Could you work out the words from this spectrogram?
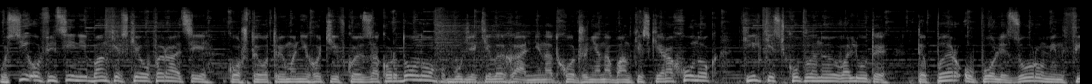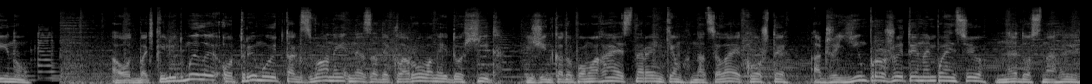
Усі офіційні банківські операції, кошти, отримані готівкою з-за кордону, будь-які легальні надходження на банківський рахунок, кількість купленої валюти тепер у полі зору Мінфіну. А от батьки Людмили отримують так званий незадекларований дохід. Жінка допомагає стареньким, надсилає кошти, адже їм прожити на пенсію не до снаги.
